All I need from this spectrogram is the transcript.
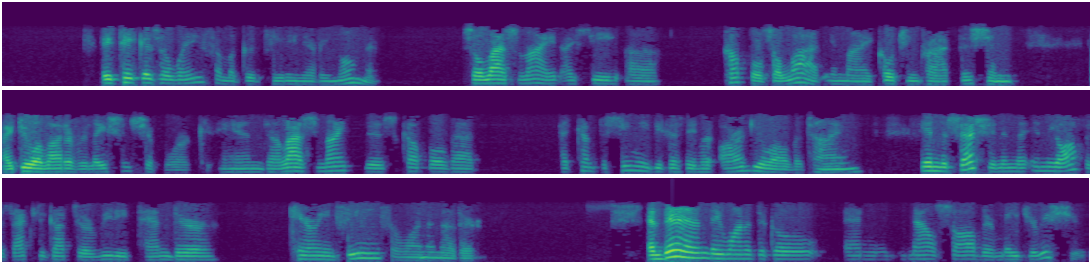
They take us away from a good feeling every moment. So last night I see uh, couples a lot in my coaching practice, and I do a lot of relationship work. And uh, last night, this couple that had come to see me because they would argue all the time, in the session in the in the office, actually got to a really tender, caring feeling for one another. And then they wanted to go and now solve their major issue.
